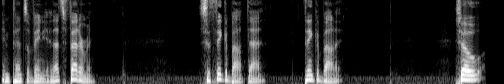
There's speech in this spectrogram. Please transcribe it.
in Pennsylvania. That's Fetterman. So think about that. Think about it. So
